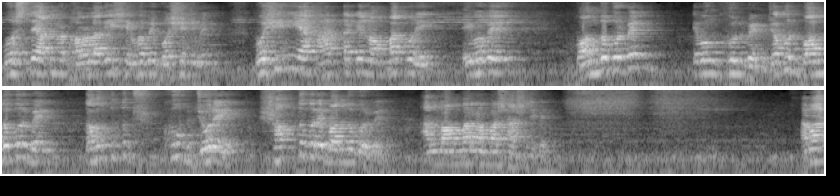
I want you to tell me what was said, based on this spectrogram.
বসতে আপনার ভালো লাগে সেভাবে বসে নেবেন। বসে নিয়ে হাতটাকে লম্বা করে এইভাবে বন্ধ করবেন এবং খুলবেন। যখন বন্ধ করবেন, তখন কিন্তু খুব জোরে শক্ত করে বন্ধ করবেন আর লম্বা লম্বা শ্বাস নেবেন। আবার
